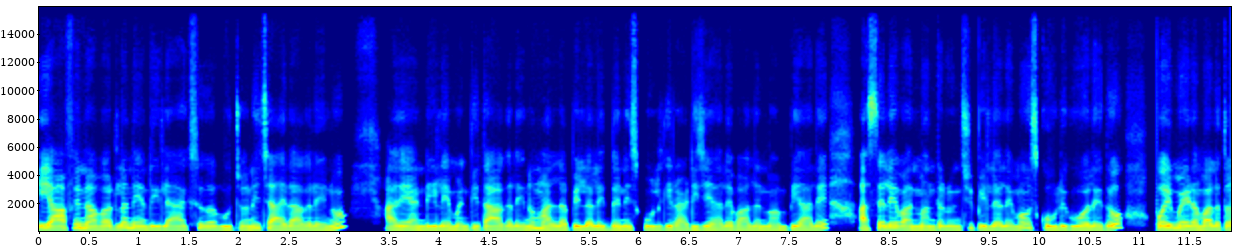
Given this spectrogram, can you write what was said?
ఈ హాఫ్ అన్ అవర్లో నేను రిలాక్స్గా కూర్చొని చాయ్ తాగలేను. అదే అండి. లెమన్ టీ తాగలేను. మళ్ళీ పిల్లలు ఇద్దరిని స్కూల్కి రెడీ చేయాలి. వాళ్ళని పంపించాలి అసలే వన్ మంత్ నుంచి పిల్లలేమో స్కూల్కి పోలేదు. పోయి మేడం వాళ్ళతో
